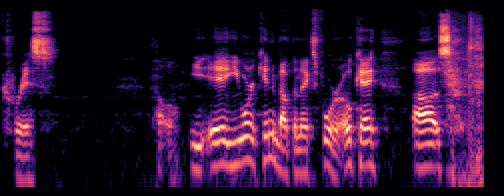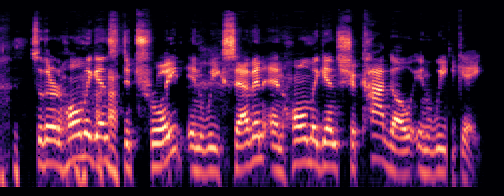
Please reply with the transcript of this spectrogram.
Chris. Oh, you, eh, you weren't kidding about the next four. Okay. Uh, so, so they're at home against Detroit in week seven and home against Chicago in week eight.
